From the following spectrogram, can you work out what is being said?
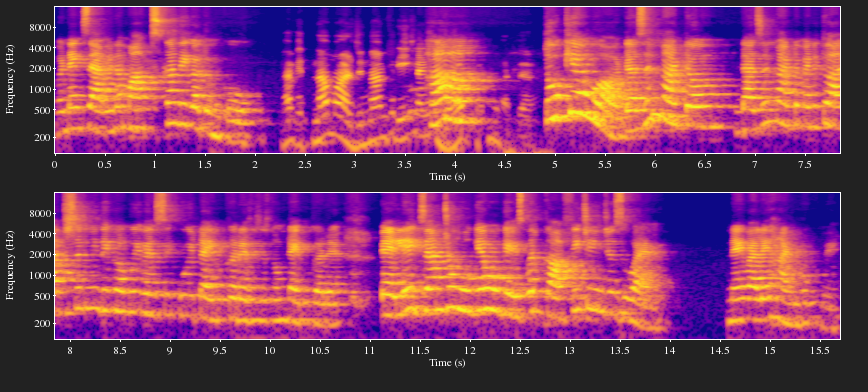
वरना एग्जामिनर मार्क्स कहाँ देगा तुमको? मैम इतना मार्जिन मैम फिर एक लाइन हाँ। तो क्या हुआ? डजेंट मैटर डजेंट मैटर मैंने तो आज तक नहीं देखा कोई वैसे कोई टाइप कर रहे जैसे तुम टाइप कर रहे पहले एग्ज़ाम जो हो गया हो गया। इस बार काफ़ी चेंजेस हुआ है नए वाले हैंडबुक में।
